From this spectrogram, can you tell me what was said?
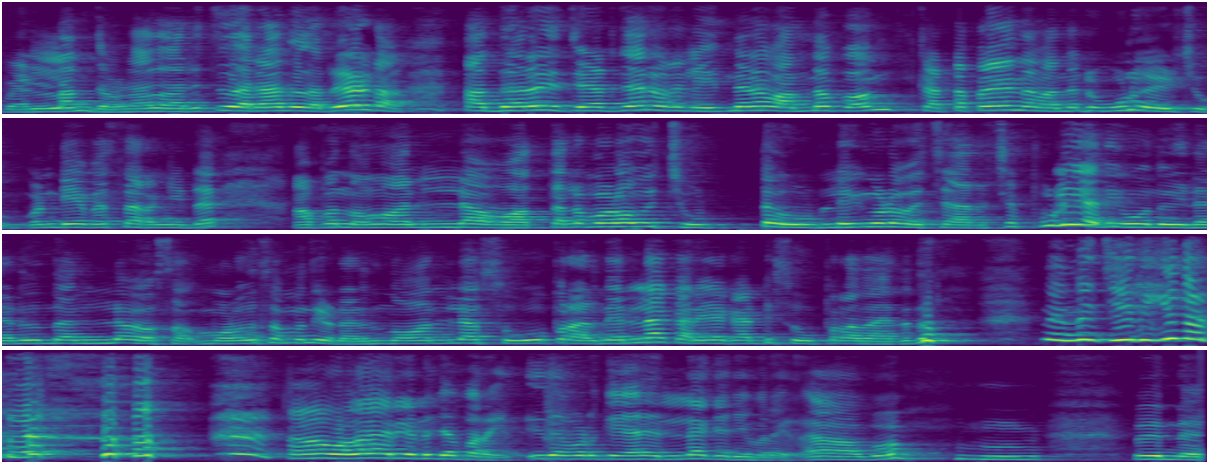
വെള്ളം തൊടാതെ അരച്ച് തരാമെന്ന് പറഞ്ഞു കേട്ടോ. അന്നേരം ചേട്ടച്ചാൻ പറയില്ല ഇന്നലെ വന്നപ്പം കട്ടപ്പനയിൽ നിന്ന് വന്നിട്ട് ഊണ് കഴിച്ചു വണ്ടിയെ ബസ് ഇറങ്ങിയിട്ട്. അപ്പം നല്ല വത്തലമുളക് ചുട്ട ഉള്ളിയും കൂടെ വെച്ച് അരച്ച പുളി അധികം ഒന്നുമില്ലായിരുന്നു നല്ല സ- മുളക് സംബന്ധി ഉണ്ടായിരുന്നു നല്ല സൂപ്പറായിരുന്നു എല്ലാ കറിയെ കാട്ടി സൂപ്പർ അതായിരുന്നു. നിന്ന് ചിരിക്കുന്നുണ്ട്. ആ ഉള്ള കാര്യമല്ല ഞാൻ പറയും. ഇത് അവിടേക്ക് ഞാൻ എല്ലാ കാര്യവും പറയും. ആ അപ്പം പിന്നെ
